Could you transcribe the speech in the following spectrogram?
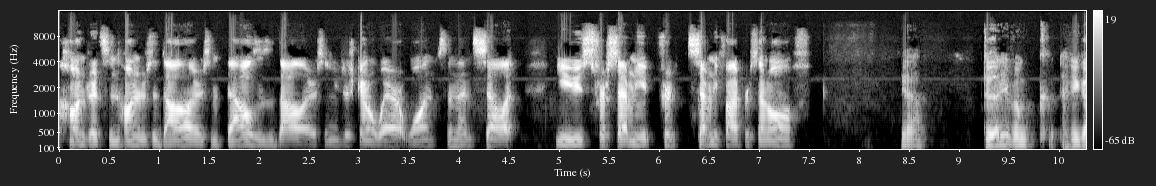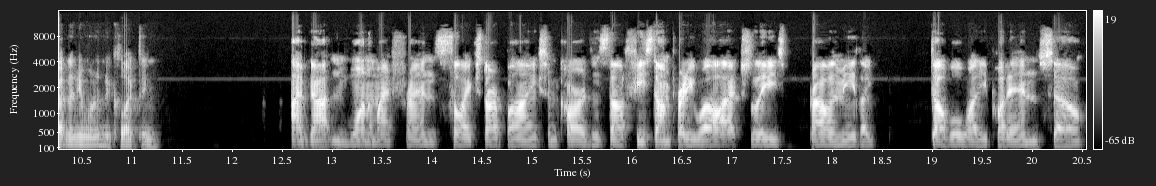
hundreds and hundreds of dollars and thousands of dollars, and you're just gonna wear it once and then sell it used for seventy for seventy five percent off. Yeah. Do any of them? Have you gotten anyone into collecting? I've gotten one of my friends to like start buying some cards and stuff. He's done pretty well actually. He's probably made like double what he put in. So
